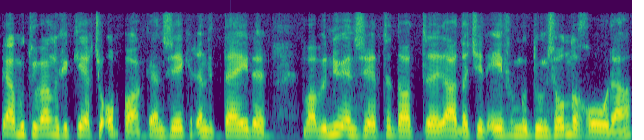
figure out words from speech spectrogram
ja, moeten we wel nog een keertje oppakken. En zeker in de tijden waar we nu in zitten, dat, uh, ja, dat je het even moet doen zonder Roda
